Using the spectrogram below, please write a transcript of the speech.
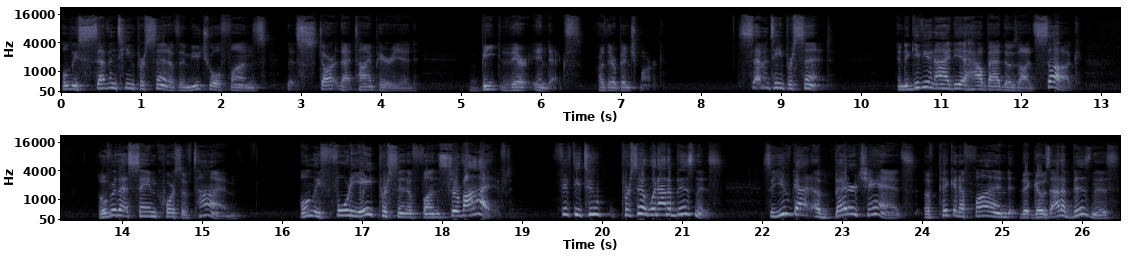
only 17% of the mutual funds that start that time period beat their index or their benchmark. 17%. And to give you an idea how bad those odds suck, over that same course of time, only 48% of funds survived. 52% went out of business. So you've got a better chance of picking a fund that goes out of business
